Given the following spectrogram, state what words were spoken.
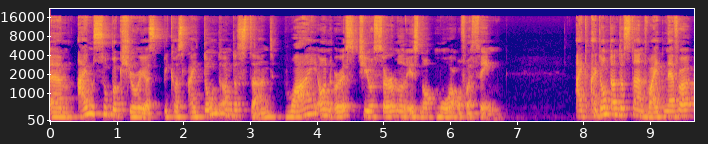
Um, I'm super curious because I don't understand why on earth geothermal is not more of a thing. I, I don't understand why it never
